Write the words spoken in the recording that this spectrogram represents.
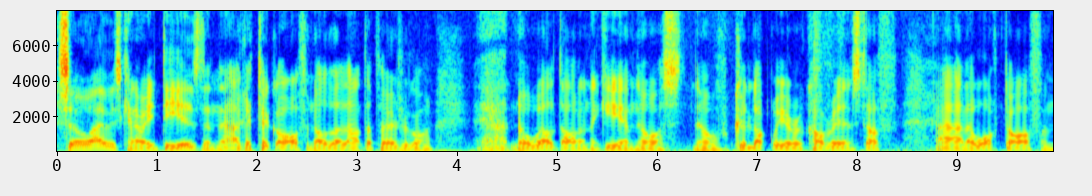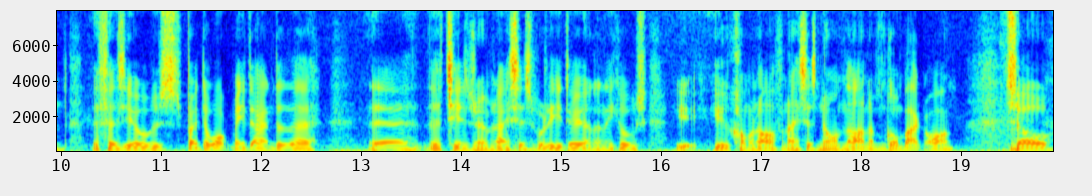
So I was kind of like dazed, and I got took off, and all the Atlanta players were going, "Yeah, no, well done in the game, no, no, good luck with your recovery and stuff." And I walked off, and the physio was about to walk me down to the the the change room and I says, What are you doing? And he goes, You you coming off? And I says, No I'm not, I'm going back on. So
